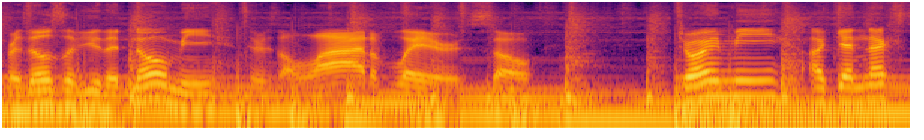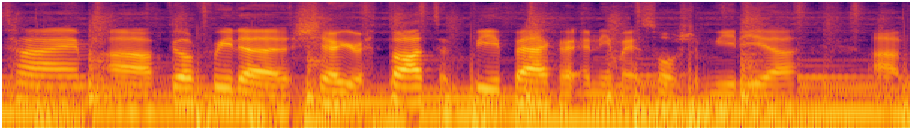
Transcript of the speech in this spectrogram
For those of you that know me, there's a lot of layers, so Join me again next time. Uh, feel free to share your thoughts and feedback on any of my social media um,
